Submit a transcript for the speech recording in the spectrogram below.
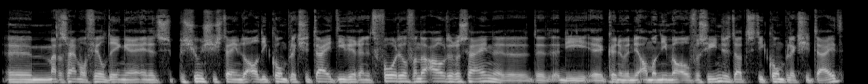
Ehm, maar er zijn wel veel dingen in het pensioensysteem, al die complexiteit die weer in het voordeel van de ouderen zijn. die kunnen we allemaal niet meer overzien. Dus dat is die complexiteit.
